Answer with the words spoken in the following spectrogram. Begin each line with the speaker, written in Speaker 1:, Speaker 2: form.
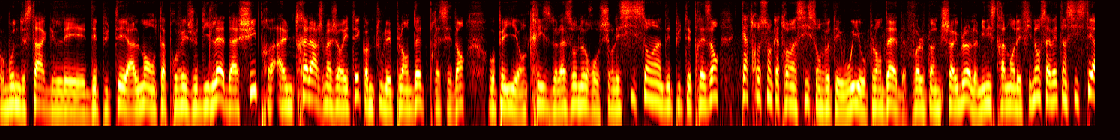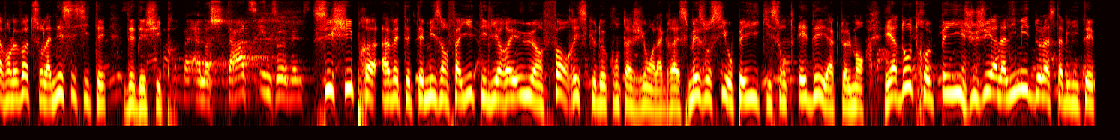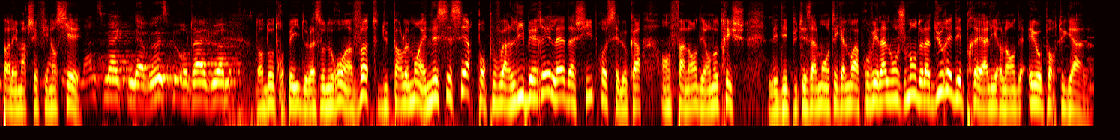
Speaker 1: Au Bundestag, les députés allemands ont approuvé jeudi l'aide à Chypre à une très large majorité, comme tous les plans d'aide précédents aux pays en crise de la zone euro. Sur les 601 députés présents, 486 ont voté oui au plan d'aide. Wolfgang Schäuble, le ministre allemand des Finances, avait insisté avant le vote sur la nécessité d'aider Chypre. Si Chypre avait été mise en faillite, il y aurait eu un fort risque de contagion à la Grèce, mais aussi aux pays qui sont aidés actuellement et à d'autres pays jugés à la limite de la stabilité par les marchés financiers. Dans d'autres pays de la zone euro, un vote du Parlement est nécessaire pour pouvoir libérer l'aide à Chypre. C'est le cas en Finlande et en Autriche. Les députés allemands ont également approuvé l'allongement de la durée des prêts à l'Irlande et au Portugal.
